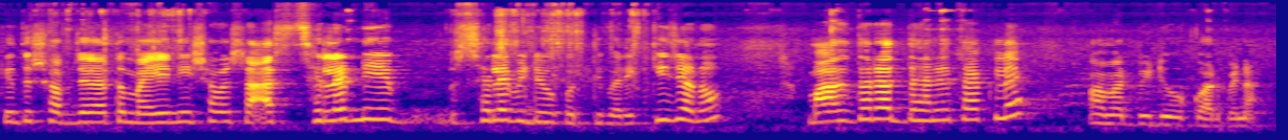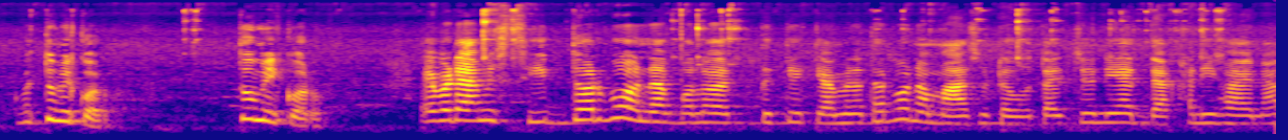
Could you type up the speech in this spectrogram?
কিন্তু সব জায়গায় তো মাইয়ে নিয়ে সমস্যা আর ছেলে নিয়ে, ছেলে ভিডিও করতে পারি। কি জানো? মাছ ধরার ধ্যানে থাকলে আমার ভিডিও করবে না। তুমি করো। তুমি করো। এবারে আমি সিট ধরবো না বলো ক্যামেরা ধরবো না মাছ উঠাবো, তার জন্য আর দেখানি হয় না।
